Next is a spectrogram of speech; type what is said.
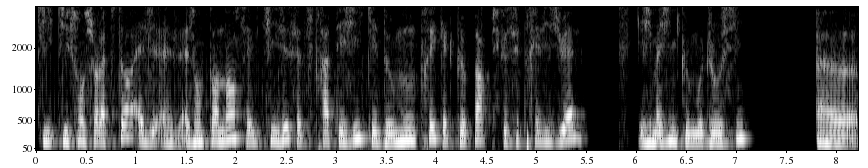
qui, sont sur l'App Store, elles, ont tendance à utiliser cette stratégie qui est de montrer quelque part, puisque c'est très visuel, et j'imagine que Mojo aussi, euh,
